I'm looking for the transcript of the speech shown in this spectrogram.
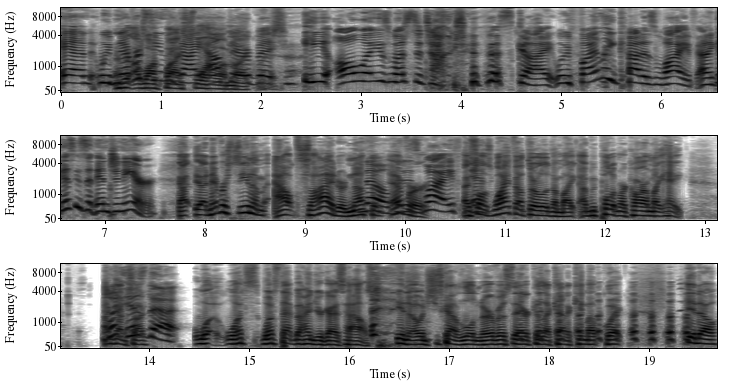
And we've mean, I never seen the guy out there, but what is that? he always wants to talk to this guy. We finally caught his wife, and I guess he's an engineer. I, I never seen him outside or nothing No, but his ever. wife I saw and- his wife out there. And I'm like, we pulled up our car. I'm like, hey, What is talk- that? What, what's what's that behind your guy's house? You know, and she's kind of a little nervous there because I kind of came up quick. You know,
